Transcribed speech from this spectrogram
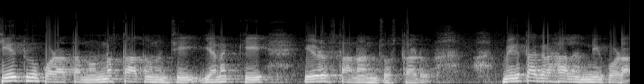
కేతువు కూడా తనున్న స్థానం నుంచి వెనక్కి ఏడో స్థానాన్ని చూస్తాడు. మిగతా గ్రహాలన్నీ కూడా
